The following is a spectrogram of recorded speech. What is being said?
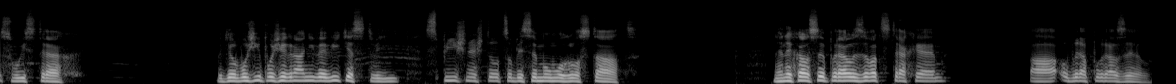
svůj strach. Viděl boží požehnání ve vítězství, spíš než to, co by se mu mohlo stát. Nenechal se paralizovat strachem a obra porazil.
